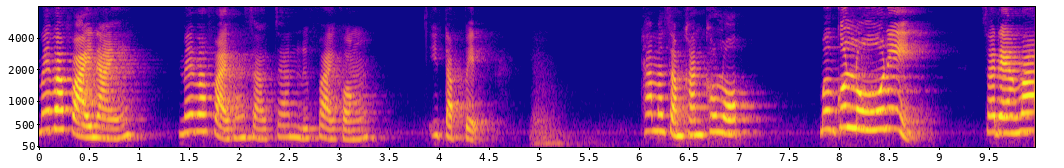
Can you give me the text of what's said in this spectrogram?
ไม่ว่าฝ่ายไหน ไม่ว่าฝ่ายของสาวจันหรือฝ่ายของอีตาเป็ด ถ้ามันสำคัญเขาลบ มึงก็รู้นี่ แสดงว่า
